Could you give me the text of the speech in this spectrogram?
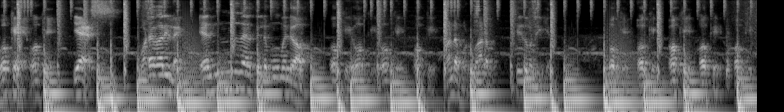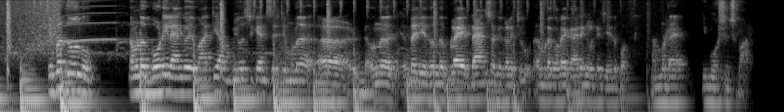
Okay. Okay. Yes. whatever you like എന്ത് തരത്തിലുള്ള മൂവ്മെന്റ് ആവും ഓക്കെ ഓക്കെ ഓക്കെ ഓക്കെ വണ്ടപ്പോൾ വണ്ടർഫുൾ ചെയ്തുകൊണ്ടിരിക്കുക okay okay okay okay okay ഇപ്പം തോന്നുന്നു നമ്മൾ ബോഡി ലാംഗ്വേജ് മാറ്റി ആ മ്യൂസിക് അനുസരിച്ച് നമ്മൾ ഒന്ന് എന്താ ചെയ്തത് പ്ലേ ഡാൻസ് ഒക്കെ കളിച്ചു നമ്മുടെ കുറേ കാര്യങ്ങളൊക്കെ ചെയ്തപ്പോൾ നമ്മുടെ ഇമോഷൻസ് മാറി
